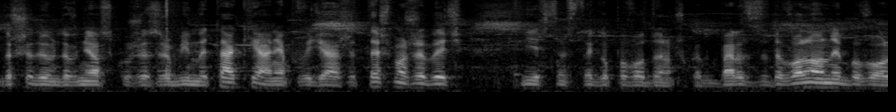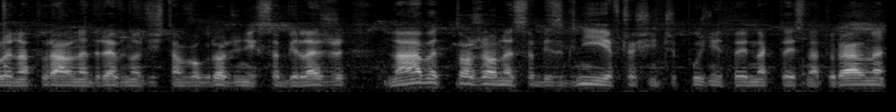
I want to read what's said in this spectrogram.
doszedłem do wniosku, że zrobimy takie. Ania powiedziała, że też może być i jestem z tego powodu na przykład bardzo zadowolony, bo wolę naturalne drewno gdzieś tam w ogrodzie, niech sobie leży. Nawet to, że one sobie zgnije wcześniej czy później, to jednak to jest naturalne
